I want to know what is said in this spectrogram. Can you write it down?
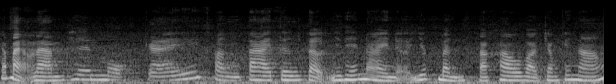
Các bạn làm thêm một cái phần tay tương tự như thế này nữa, giúp mình và khâu vào trong cái nón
